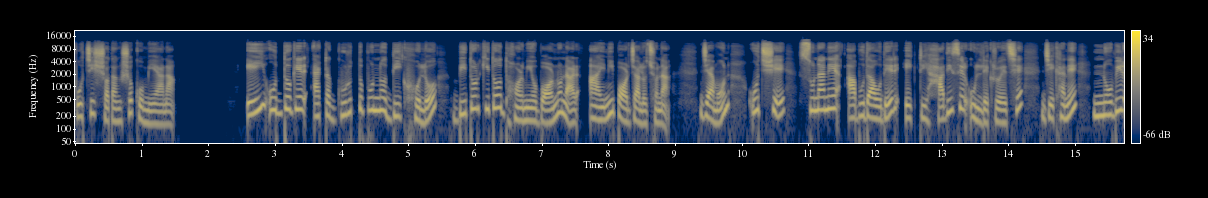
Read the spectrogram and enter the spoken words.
পঁচিশ শতাংশ কমিয়ে আনা। এই উদ্যোগের একটা গুরুত্বপূর্ণ দিক হল বিতর্কিত ধর্মীয় বর্ণনার আইনি পর্যালোচনা। যেমন উৎসে সুনানে আবুদাউদের একটি হাদিসের উল্লেখ রয়েছে, যেখানে নবীর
